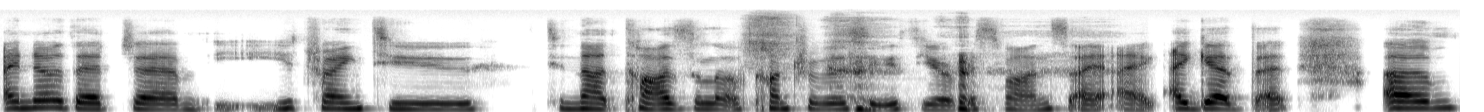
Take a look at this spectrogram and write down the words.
I know that um, you're trying to to not cause a lot of controversy with your response. I, I, I get that. Um,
